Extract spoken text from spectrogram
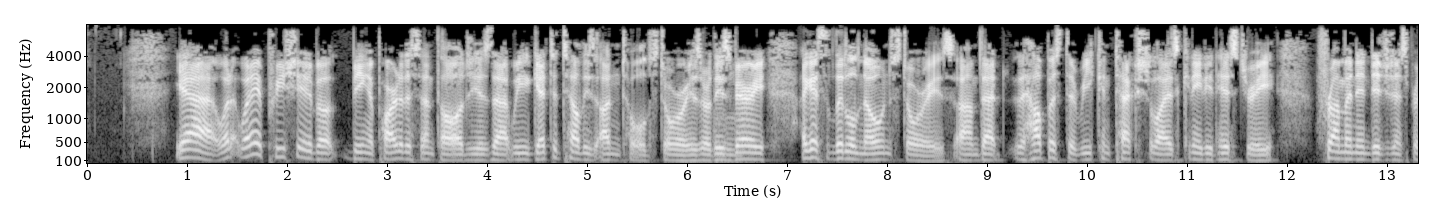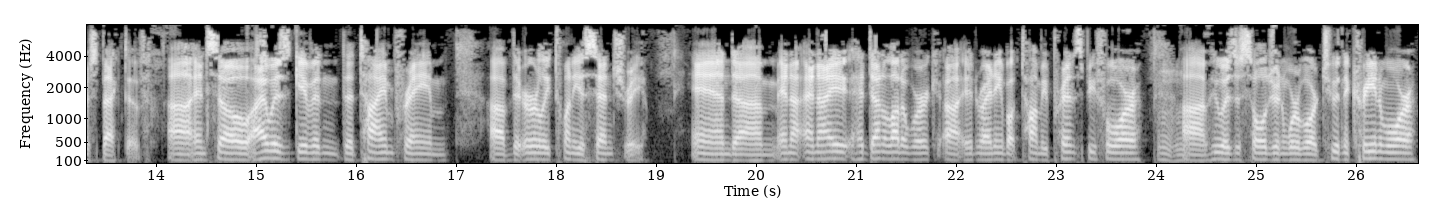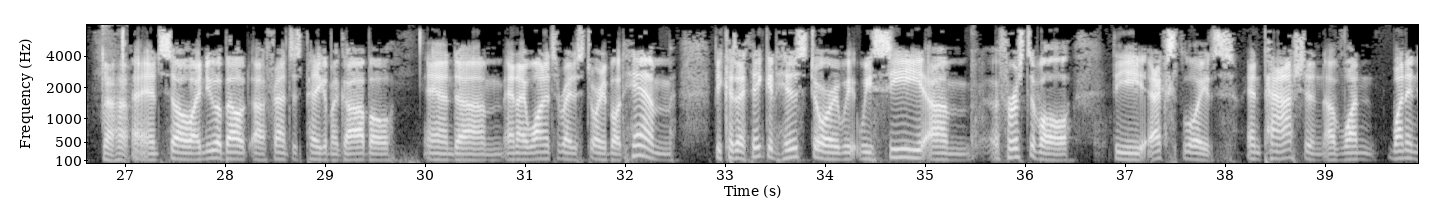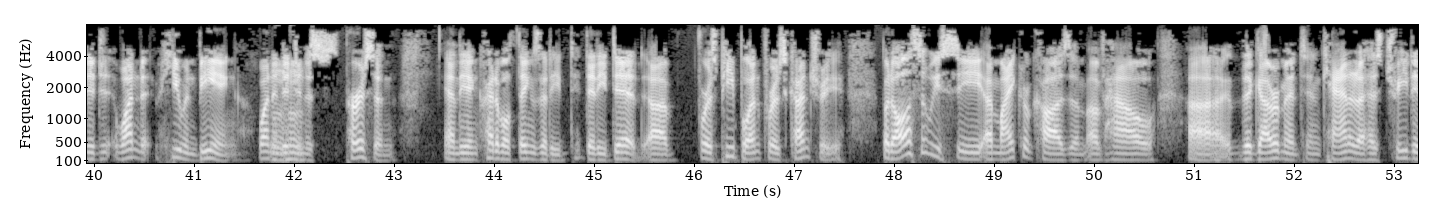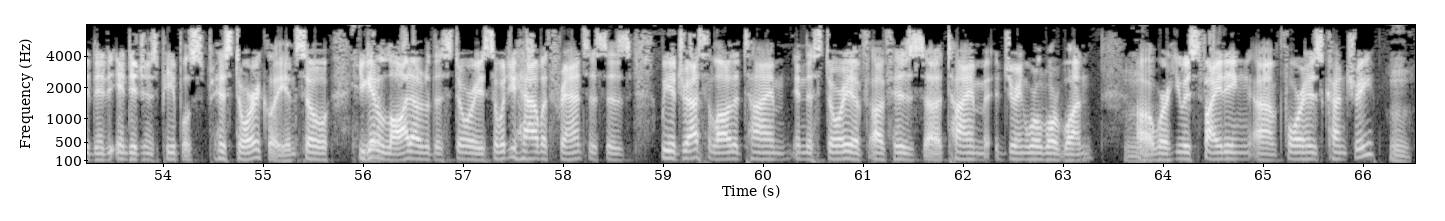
Yeah, what what I appreciate about being a part of this anthology is that we get to tell these untold stories, or these mm. very, I guess, little known stories um, that help us to recontextualize Canadian history from an Indigenous perspective. Uh, and so I was given the time frame of the early 20th century and um, and and I had done a lot of work uh, in writing about Tommy Prince before, mm-hmm. uh, who was a soldier in World War II in the Korean War, uh-huh. and so I knew about uh, Francis Pegahmagabow and um, and I wanted to write a story about him because I think in his story we we see um, first of all the exploits and passion of one one indig- one human being, one mm-hmm. indigenous person, and the incredible things that he that he did. Uh, for his people and for his country. But also we see a microcosm of how uh, the government in Canada has treated Indigenous peoples historically. And so you get a lot out of the story. So what you have with Francis is we address a lot of the time in the story of, of his uh, time during World War One, mm. uh, where he was fighting uh, for his country. Mm.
